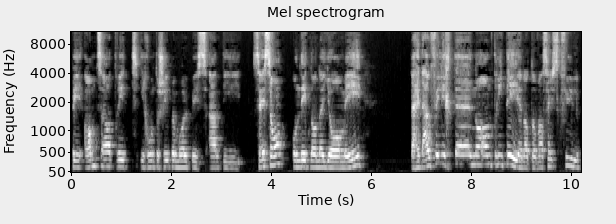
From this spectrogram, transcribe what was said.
bei Amtsantritt, ich unterschreibe mal bis Ende Saison und nicht noch ein Jahr mehr der hat auch vielleicht äh, noch andere Ideen, oder was hast du das Gefühl,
